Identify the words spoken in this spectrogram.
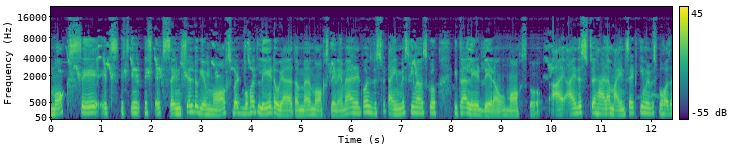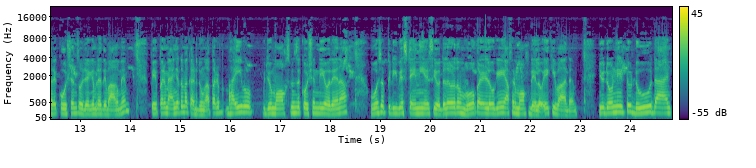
mocks से it's it's it's essential to give mocks but बहुत लेट हो गया था मैं मॉक्स देने में and it was just time waste कि मैं उसको इतना लेट दे रहा हूँ मॉक्स को। I I just had a mindset कि मेरे पास बहुत सारे क्वेश्चन हो जाएँगे मेरे दिमाग में पेपर में आएँगे तो मैं कर दूँगा, पर भाई वो जो मॉक्स में से क्वेश्चन दिए होते हैं ना, वो सब प्रीवियस टेन ईयर्स ही होते थे अगर तुम वो कर लोगे या फिर मॉक दे लो, एक ही बात है। You don't need to do that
